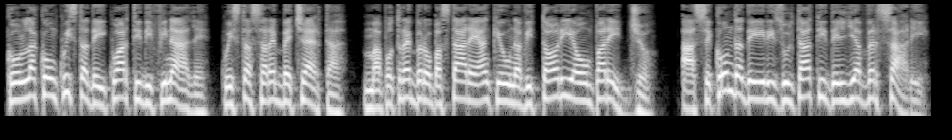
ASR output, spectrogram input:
Con la conquista dei quarti di finale, questa sarebbe certa, ma potrebbero bastare anche una vittoria o un pareggio, a seconda dei risultati degli avversari.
